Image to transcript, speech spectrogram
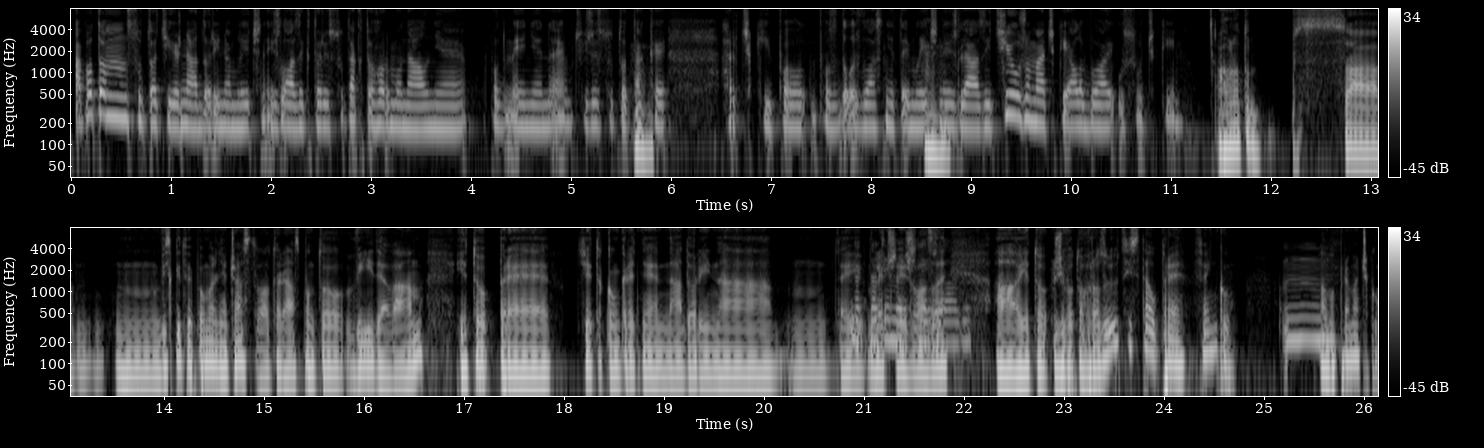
A potom sú to tiež nádory na mliečnej žláze, ktoré sú takto hormonálne podmienené. Čiže sú to také hrčky po, pozdĺž vlastne tej mliečnej žľazy. Či už u mačky, alebo aj u súčky. A ono to sa mm, vyskytuje pomerne často, ale teda aspoň to vydávam. Je to pre tieto konkrétne nádory na mm, tej Na- na mliečnej mliečnej žláze. žláze. A je to životohrozujúci stav pre fenku? Mm. Alebo pre mačku?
